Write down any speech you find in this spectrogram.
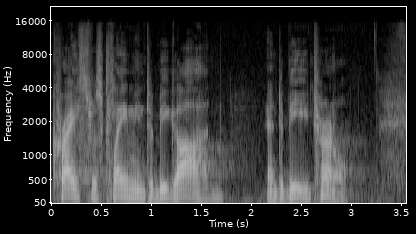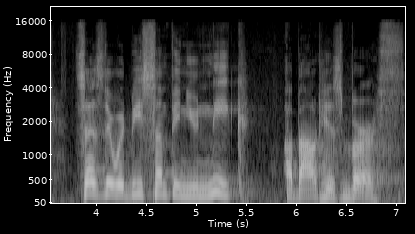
Christ was claiming to be God and to be eternal. It says there would be something unique about his birth.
